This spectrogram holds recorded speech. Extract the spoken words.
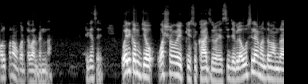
কল্পনাও করতে পারবেন না। ঠিক আছে? ওইরকম যে অস্বাভাবিক কিছু কাজ রয়েছে, যেগুলো উসিলার মাধ্যমে আমরা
